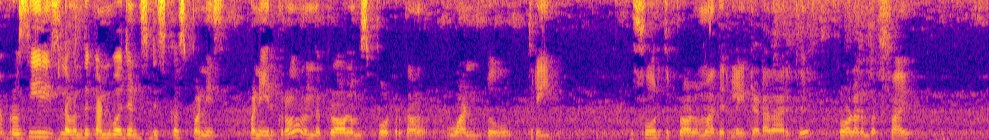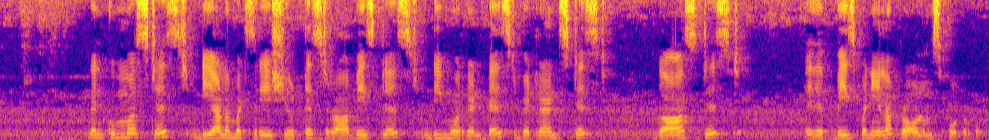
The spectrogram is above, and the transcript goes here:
அப்புறம் சீரீஸில் வந்து கன்வர்ஜன்ஸ் டிஸ்கஸ் பண்ணி பண்ணியிருக்கிறோம். அந்த ப்ராப்ளம்ஸ் போட்டிருக்கோம் ஒன் டூ த்ரீ ஃபோர்த்து ப்ராப்ளமும் அது ரிலேட்டடாக தான் இருக்குது problem number five then Kummer's test D'Alembert's ratio test Raabe's test De Morgan test Bertrand's test Gauss test இதை பேஸ் பண்ணியெல்லாம் ப்ராப்ளம்ஸ் போட்டிருக்கோம்.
